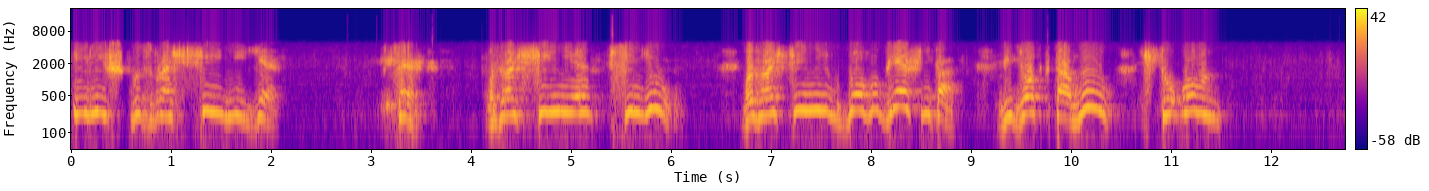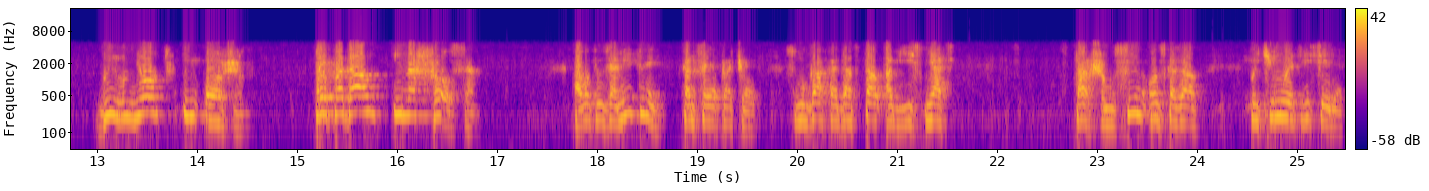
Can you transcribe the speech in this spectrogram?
И лишь возвращение в церковь возвращение в семью, возвращение к Богу грешника ведет к тому, что он был мертв и ожил, пропадал и нашелся. А вот вы заметили, в конце я прочел, слуга, когда стал объяснять старшему сыну, он сказал, почему это веселье?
